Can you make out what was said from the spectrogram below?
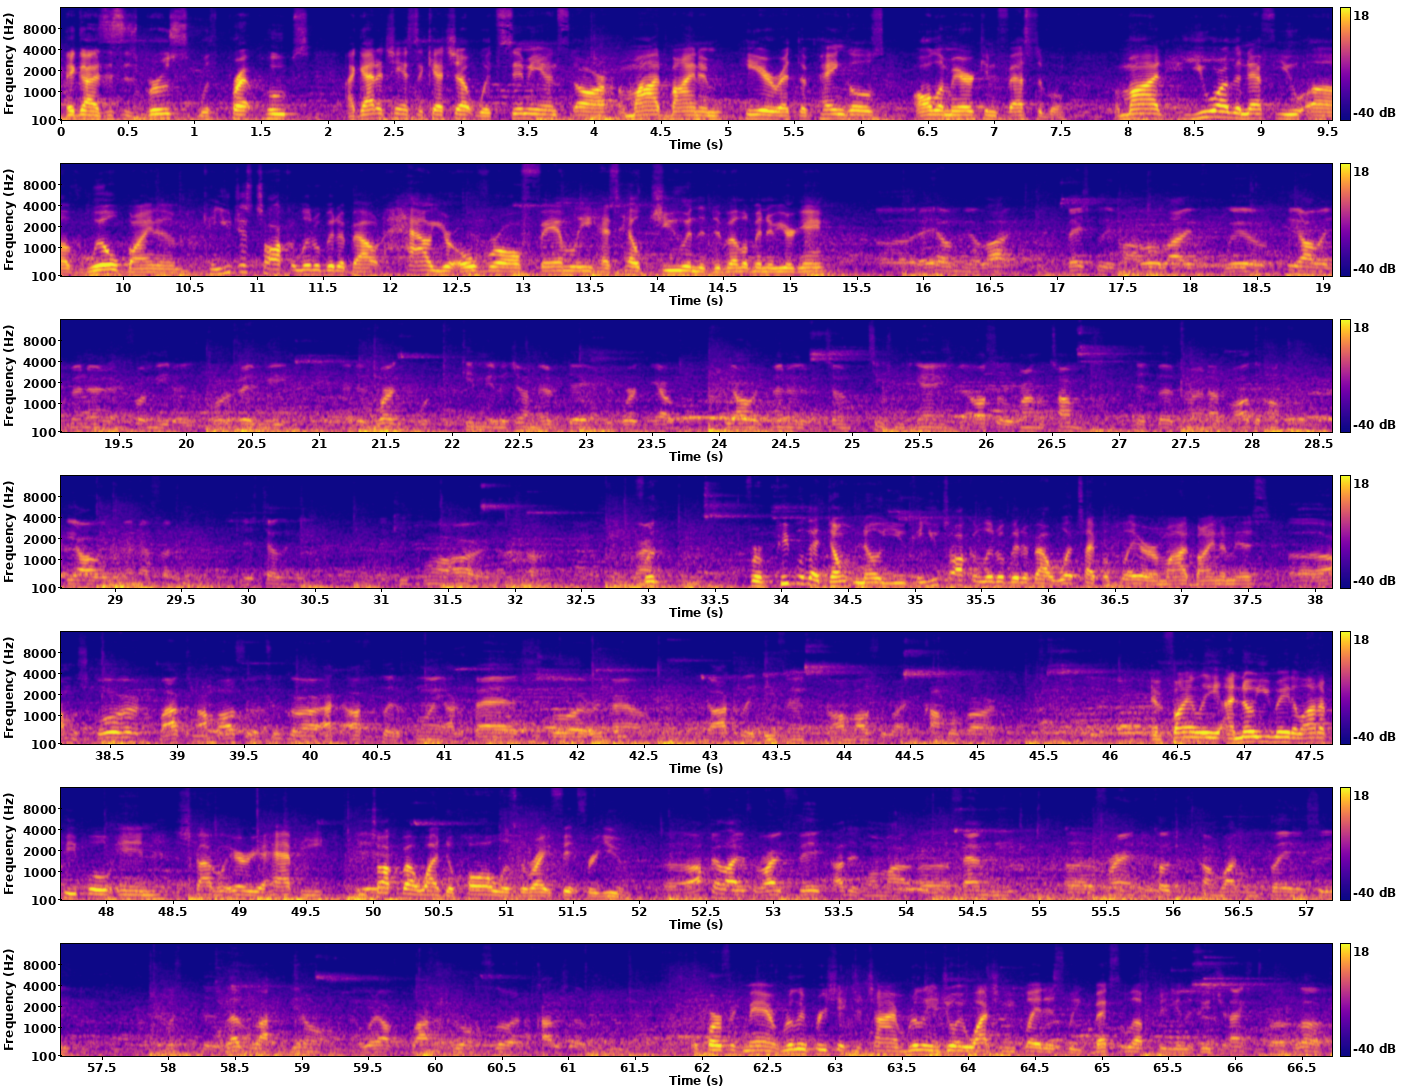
Hey guys, this is Bruce with Prep Hoops. I got a chance to catch up with Simeon star Ahmad Bynum here at the Pangos All American Festival. Ahmad, you are the nephew of Will Bynum. Can you just talk a little bit about how your overall family has helped you in the development of your game? Uh, they helped me a lot. Basically, my whole life, Will, he always been there for me to motivate me and just work, keep me in the gym every day and just working out. He always been there to teach me the game. And also, Ronald Thomas, his best friend, that's my other uncle. He always been there for me just telling me to keep going hard. For, for, people that don't know you, can you talk a little bit about what type of player Ahmad Bynum is? Uh, I'm a scorer, I'm also a two guard. I can also play the point. I can pass, score, rebound. You know, I play defense, so I'm also like a combo guard. And finally, I know you made a lot of people in the Chicago area happy. Can you yeah. talk about why DePaul was the right fit for you? Uh, I feel like it's the right fit. I just want my uh, family, uh, friends, and coaches to come watch me play and see the level I can get on and what I can do on the floor in the college level. Well, perfect, man. Really appreciate your time. Really enjoy watching you play this week. Best of luck for you in the future. Thanks, bro. Love.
